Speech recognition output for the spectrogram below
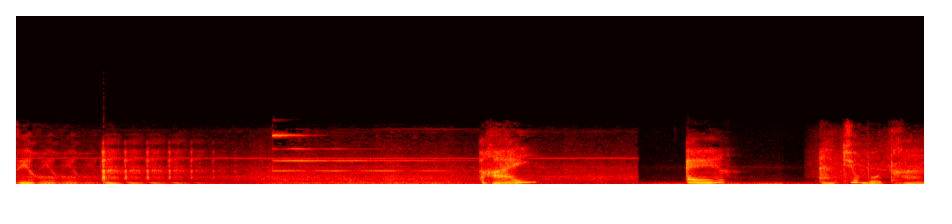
0, 1, 1, 1. Rail, air, un turbo-train,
